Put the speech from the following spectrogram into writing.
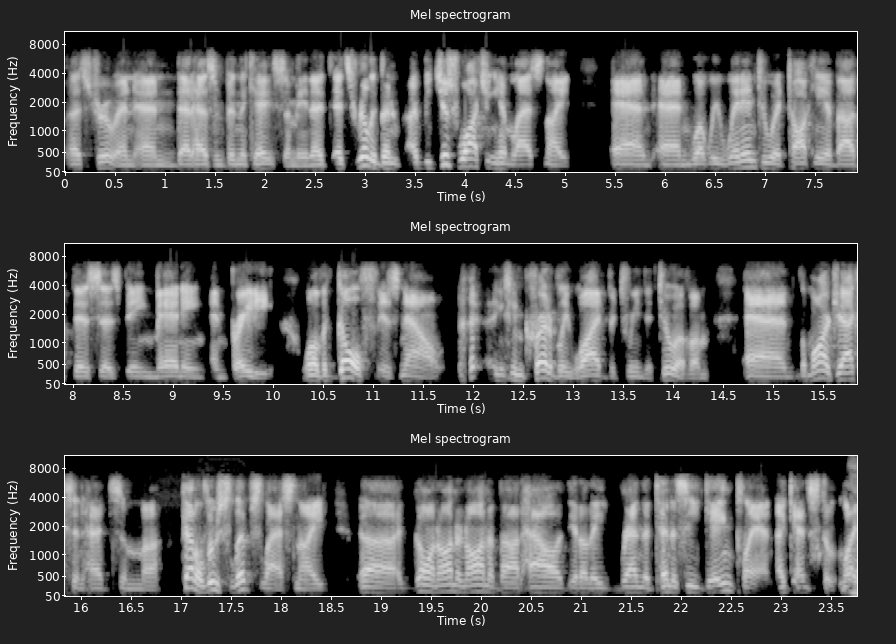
That's true, and and that hasn't been the case. I mean, it, it's really been. I mean, just watching him last night, and and what we went into it talking about this as being Manning and Brady. Well, the gulf is now incredibly wide between the two of them, and Lamar Jackson had some uh, kind of loose lips last night, uh, going on and on about how you know they ran the Tennessee game plan against him, like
